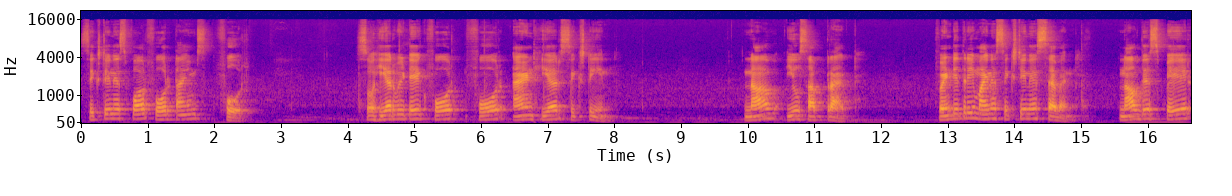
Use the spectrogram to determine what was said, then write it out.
16 is for 4 times 4. So here we take 4, 4 and here 16. Now you subtract. 23 minus 16 is 7. Now this pair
